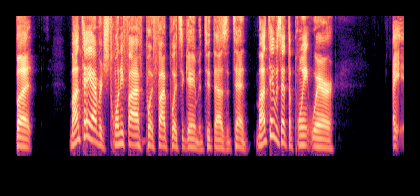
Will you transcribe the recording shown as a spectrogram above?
But Monta averaged 25.5 points a game in 2010. Monta was at the point where I,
